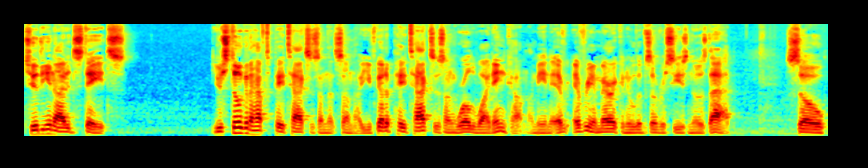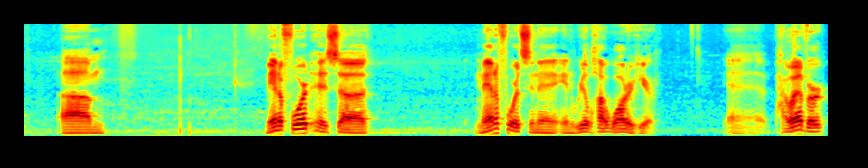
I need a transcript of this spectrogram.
to the United States, you're still going to have to pay taxes on that somehow. You've got to pay taxes on worldwide income. I mean, every, every American who lives overseas knows that. So, um, Manafort has uh, Manafort's in a, in real hot water here. Uh, however,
